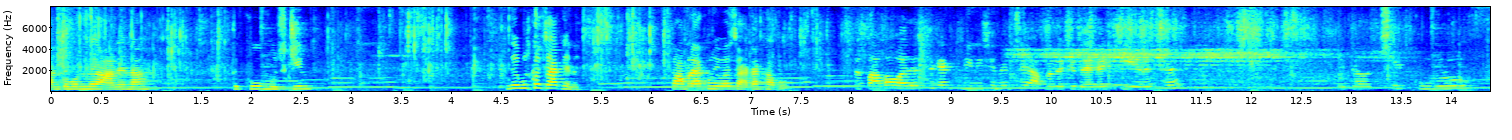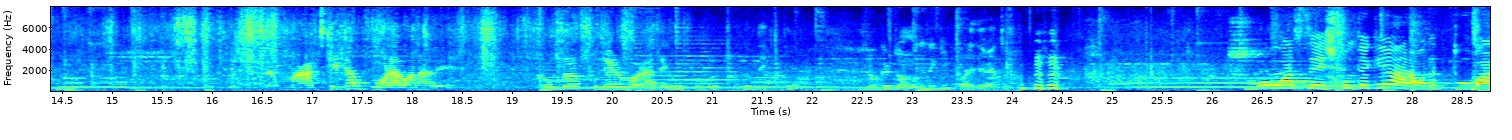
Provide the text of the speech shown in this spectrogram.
আনতে বললে আনে না। তো খুব মুশকিল। যে মুস্কান চা খেনে তো আমরা এখন এবার চাটা খাব। তা পাপা বাজার থেকে একটা জিনিস এনেছে আপনাদেরকে দেখাই কি এনেছে। এটা হচ্ছে কুমড়ো ফুল। মাছ এটা বড়া বানাবে। কুমড়োর ফুলের বড়া দেখুন কুমড়োর ফুল দেখতে। লোকের জন্মদিনে গিফট করা যাবে এত মৌ আসছে স্কুল থেকে আর আমাদের তুবা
